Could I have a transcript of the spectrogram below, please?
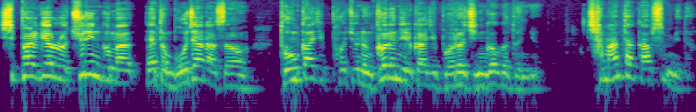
18개월로 줄인 것만 해도 모자라서 돈까지 퍼주는 그런 일까지 벌어진 거거든요. 참 안타깝습니다.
